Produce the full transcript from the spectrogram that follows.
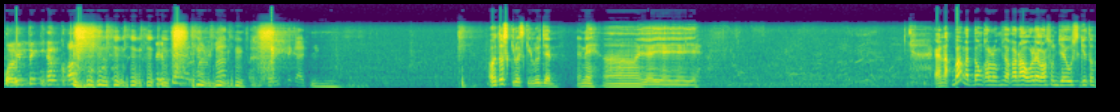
Politik ngentot. Politik aja. Oh itu skill-skill lu Jen. Ini. Oh iya iya iya iya. Enak banget dong kalau misalkan awalnya langsung Zeus gitu.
